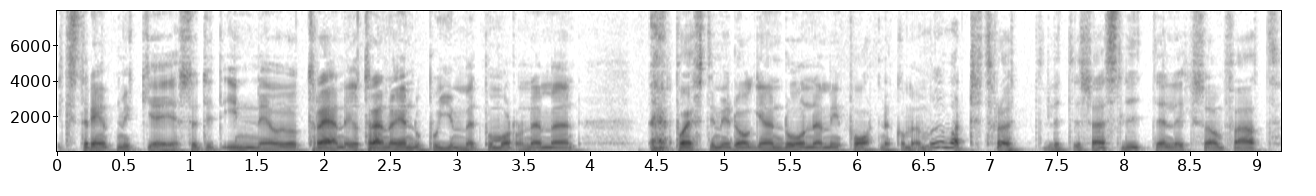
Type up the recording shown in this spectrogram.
extremt mycket, jag har suttit inne och jag tränar, jag tränar ändå på gymmet på morgonen men på eftermiddagen då när min partner kommer hem, jag har varit trött, lite så här sliten liksom för att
